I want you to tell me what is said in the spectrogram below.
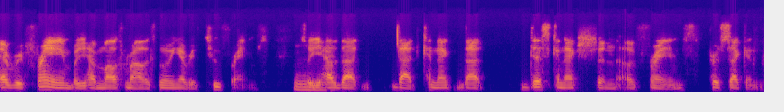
every frame, but you have Miles Morales moving every two frames. So you mm, have that that connect that disconnection of frames per second.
